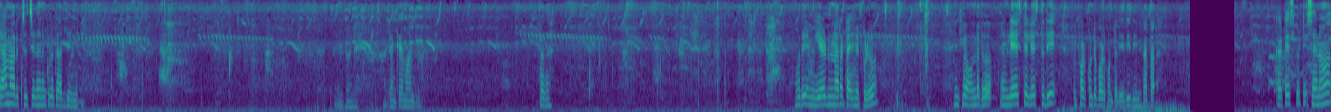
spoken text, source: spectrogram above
యామారిచి వచ్చేదానికి కూడా కాదు దీన్ని. ఎందుకండి ఆ టెంకాయ మాండ్లు కదా ఉదయం ఏడున్నర టైం ఇప్పుడు. ఇంట్లో ఉండదు. నేను లేస్తే లేస్తుంది పడుకుంటే పడుకుంటుంది. ఇది దీని కథ. కట్టేసి పెట్టేశాను.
